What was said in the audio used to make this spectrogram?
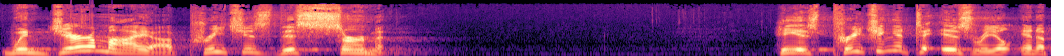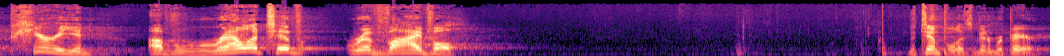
When Jeremiah preaches this sermon, he is preaching it to Israel in a period of relative revival. The temple has been repaired.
